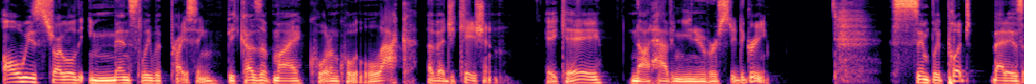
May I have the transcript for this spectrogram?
always struggled immensely with pricing because of my quote unquote lack of education, aka not having a university degree. Simply put, that is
